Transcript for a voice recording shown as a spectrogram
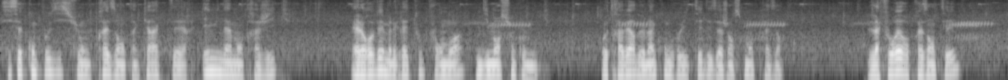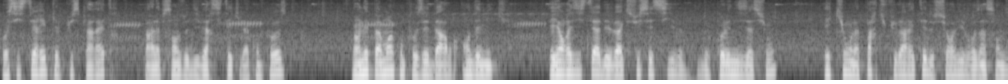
Si cette composition présente un caractère éminemment tragique, elle revêt malgré tout pour moi une dimension comique, au travers de l'incongruité des agencements présents. La forêt représentée, aussi stérile qu'elle puisse paraître, par l'absence de diversité qui la compose, n'en est pas moins composée d'arbres endémiques, ayant résisté à des vagues successives de colonisation et qui ont la particularité de survivre aux incendies,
